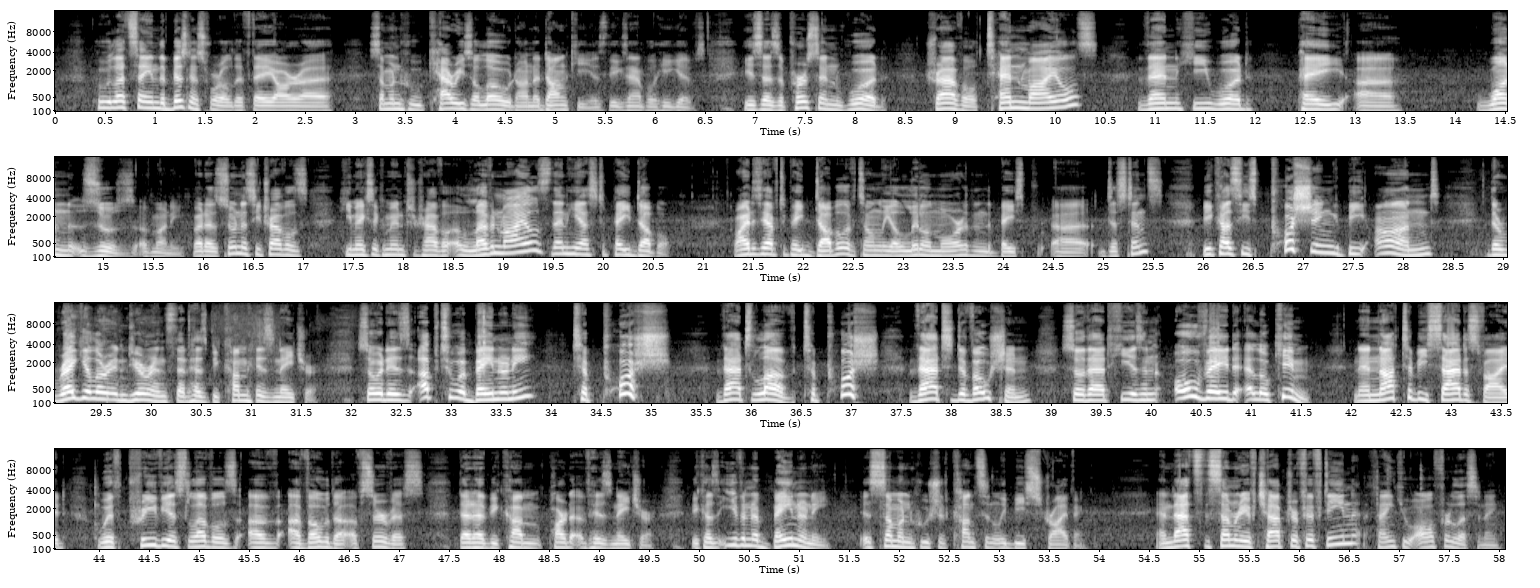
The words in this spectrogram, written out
who, let's say in the business world, if they are. Uh, someone who carries a load on a donkey is the example he gives. He says a person would travel 10 miles, then he would pay uh, one zuz of money. But as soon as he travels, he makes a commitment to travel 11 miles, then he has to pay double. Why does he have to pay double if it's only a little more than the base uh, distance? Because he's pushing beyond the regular endurance that has become his nature. So it is up to a Benoni to push that love, to push that devotion, so that he is an Oved Elokim, and not to be satisfied with previous levels of avoda, of service, that have become part of his nature. Because even a Benoni is someone who should constantly be striving. And that's the summary of chapter 15. Thank you all for listening.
